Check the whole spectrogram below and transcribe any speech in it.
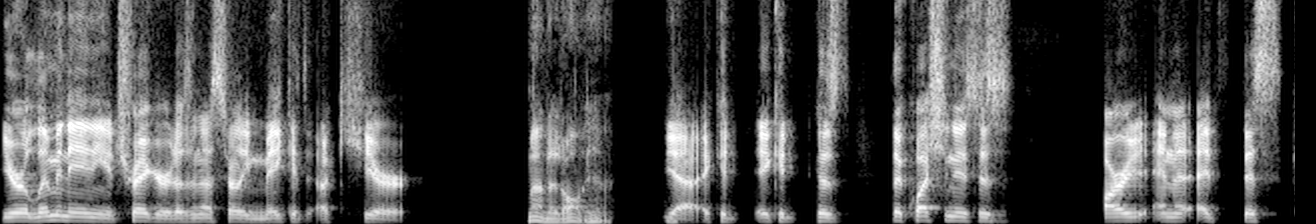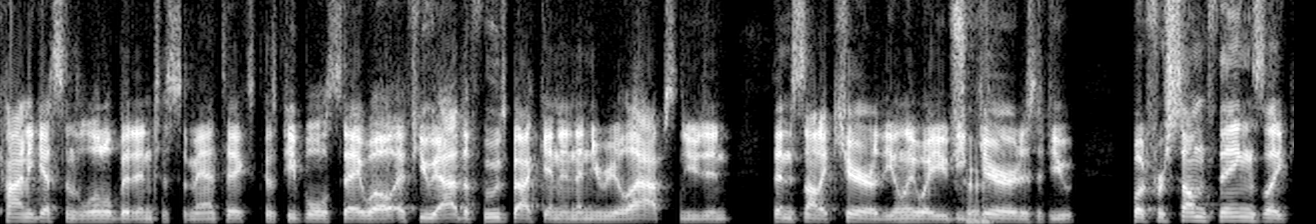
you're eliminating a trigger doesn't necessarily make it a cure. Not at all. Yeah. Yeah, it could. It could because the question is is are and it, this kind of gets a little bit into semantics because people will say, well, if you add the foods back in and then you relapse and you didn't then it's not a cure. The only way you'd be sure. cured is if you. But for some things, like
